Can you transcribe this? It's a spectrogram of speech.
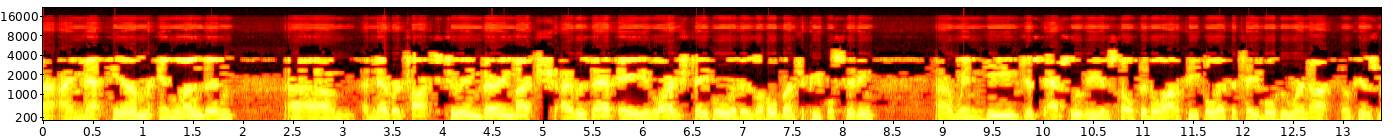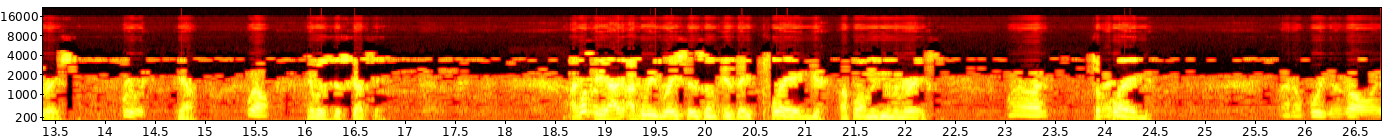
Uh, I met him in London. Um, I never talked to him very much. I was at a large table where there's a whole bunch of people sitting uh, when he just absolutely insulted a lot of people at the table who were not of his race. really, Yeah, well, it was disgusting. I see. I, I believe racism is a plague upon the human race. well, I, It's a plague. I don't believe it at all. I,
